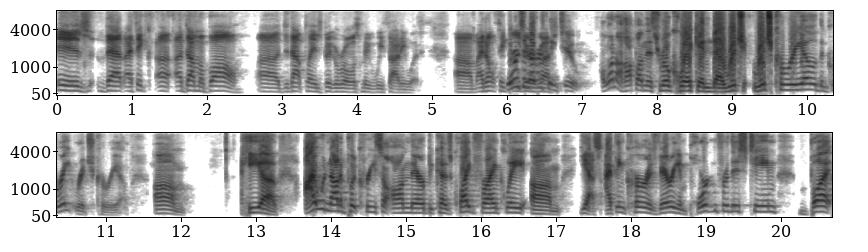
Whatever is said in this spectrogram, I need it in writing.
is that I think uh, Adama Bal uh, did not play as big a role as maybe we thought he would. Um, I don't think there was another us- thing too. I want to hop on this real quick and uh, Rich Rich Carrillo, the great Rich Carrillo. Um, he uh, I would not have put Kriisa on there because, quite frankly, um, yes, I think Kerr is very important for this team. But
